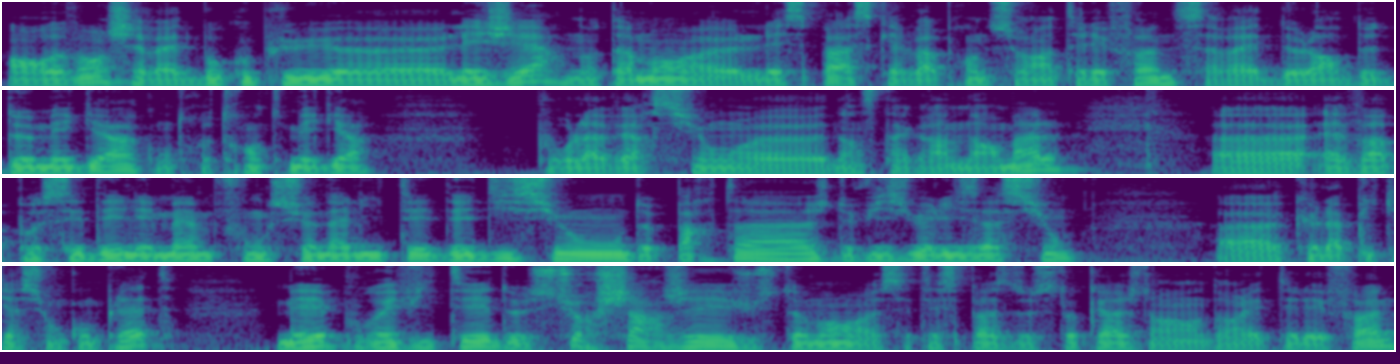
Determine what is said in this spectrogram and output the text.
En revanche, elle va être beaucoup plus euh, légère, notamment euh, l'espace qu'elle va prendre sur un téléphone, ça va être de l'ordre de 2 mégas contre 30 mégas pour la version d'Instagram normale. elle va posséder les mêmes fonctionnalités d'édition, de partage, de visualisation que l'application complète mais pour éviter de surcharger justement euh, cet espace de stockage dans, les téléphones,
